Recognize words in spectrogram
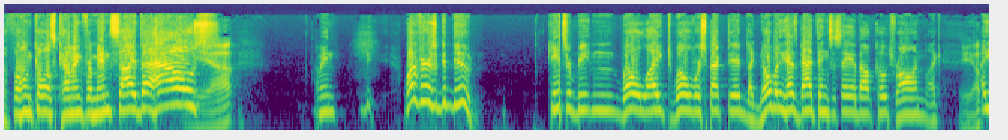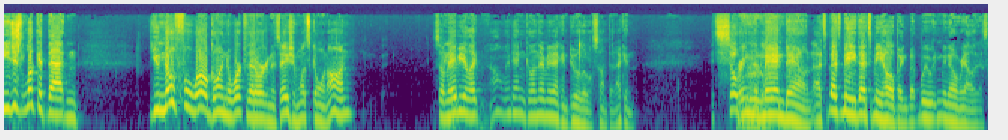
The phone calls coming from inside the house. yeah. I mean, Ron Rivera's a good dude. Cancer beaten, well liked, well respected. Like nobody has bad things to say about Coach Ron. Like Yep. you just look at that and you know full well going to work for that organization what's going on. So maybe you're like, oh, maybe I can go in there. Maybe I can do a little something. I can. It's so bring the man down. That's that's me. That's me hoping, but we we know in reality that's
